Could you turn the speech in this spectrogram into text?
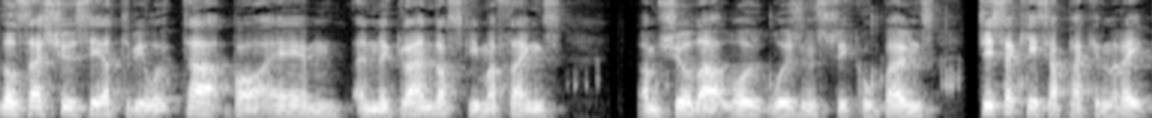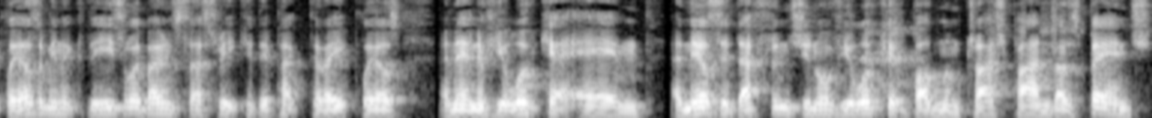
there's issues there to be looked at, but um, in the grander scheme of things, I'm sure that lo- losing streak will bounce. Just a case of picking the right players. I mean, it could easily bounce this week. Could they pick the right players? And then if you look at, um, and there's the difference. You know, if you look at Burnham Trash Panda's bench,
